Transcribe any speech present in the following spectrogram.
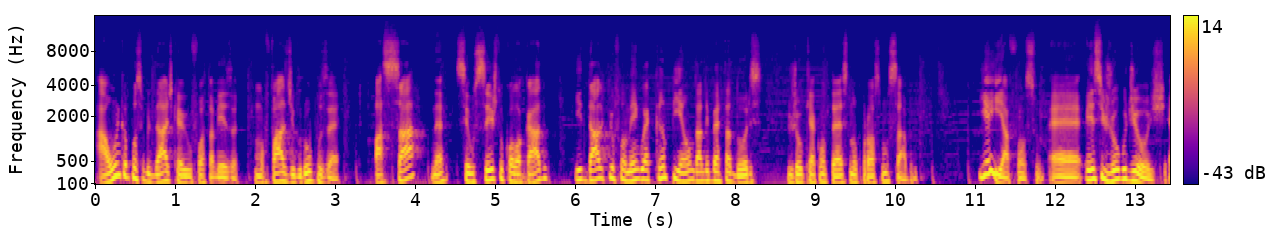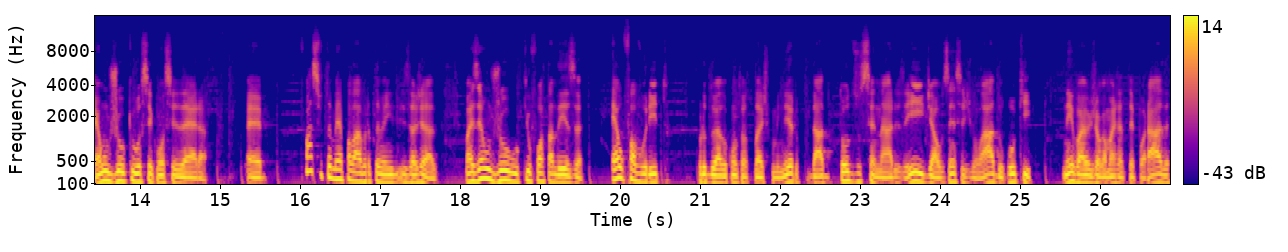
a única possibilidade que aí o Fortaleza, uma fase de grupos, é passar, né? Ser o sexto colocado, e dado que o Flamengo é campeão da Libertadores, jogo que acontece no próximo sábado. E aí, Afonso, é, esse jogo de hoje é um jogo que você considera é, fácil também a palavra também exagerada, mas é um jogo que o Fortaleza é o favorito pro duelo contra o Atlético Mineiro, dado todos os cenários aí de ausência de um lado, o Hulk nem vai jogar mais na temporada,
